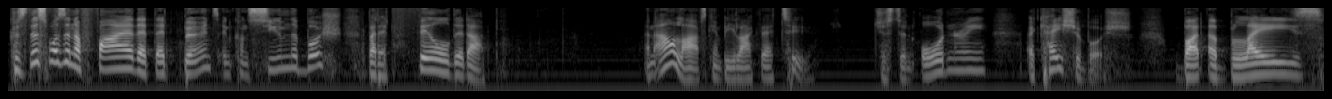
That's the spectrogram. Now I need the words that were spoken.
Because this wasn't a fire that, that burnt and consumed the bush, but it filled it up. And our lives can be like that too. Just an ordinary acacia bush, but ablaze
